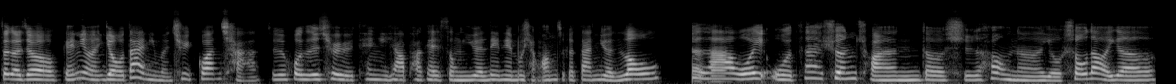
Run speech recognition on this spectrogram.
这个就给你们有待你们去观察，就是或者是去听一下 Podcast 送医院恋恋不想忘这个单元喽。对啦，我我在宣传的时候呢，有收到一个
